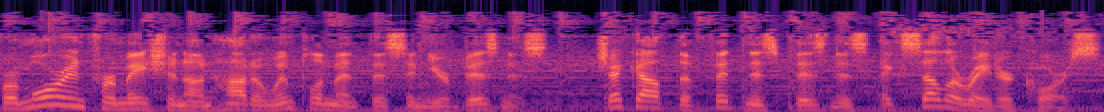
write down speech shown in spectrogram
For more information on how to implement this in your business, check out the Fitness Business Accelerator course.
